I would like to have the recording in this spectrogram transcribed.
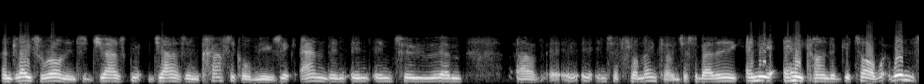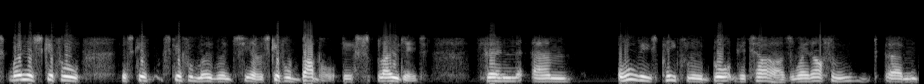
and later on into jazz jazz and classical music, and in, in, into um, uh, into flamenco and just about any any any kind of guitar. When when the skiffle the skiff, skiffle movement, you know, the skiffle bubble exploded then um, all these people who bought guitars went off and um,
